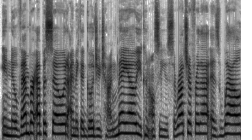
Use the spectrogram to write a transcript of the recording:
in November episode, I make a gochujang mayo. You can also use sriracha for that as well.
